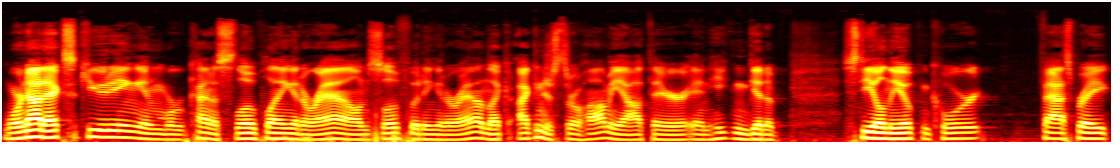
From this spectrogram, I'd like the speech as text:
we're not executing and we're kind of slow playing it around, slow footing it around, like I can just throw Hami out there and he can get a steal in the open court, fast break,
